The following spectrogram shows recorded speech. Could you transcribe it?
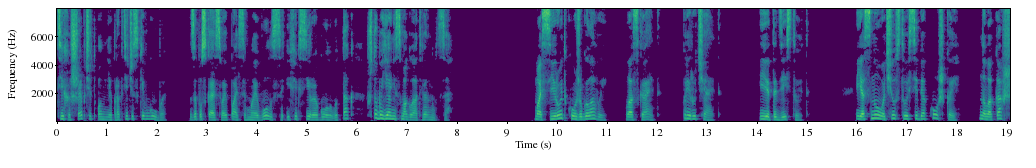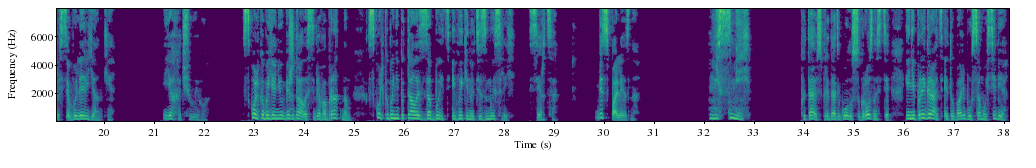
Тихо шепчет он мне практически в губы, запуская свои пальцы в мои волосы и фиксируя голову так, чтобы я не смогла отвернуться. Массирует кожу головы, ласкает, приручает. И это действует. Я снова чувствую себя кошкой, налокавшейся в валерьянке. Я хочу его. Сколько бы я ни убеждала себя в обратном, сколько бы ни пыталась забыть и выкинуть из мыслей, сердца, бесполезно. «Не смей!» Пытаюсь придать голосу грозности и не проиграть эту борьбу самой себе.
